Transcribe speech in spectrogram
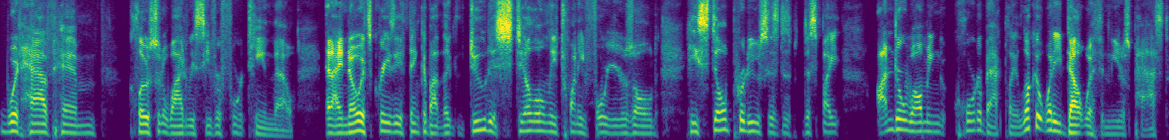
would have him closer to wide receiver 14, though. And I know it's crazy to think about. The dude is still only 24 years old. He still produces d- despite underwhelming quarterback play. Look at what he dealt with in years past.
